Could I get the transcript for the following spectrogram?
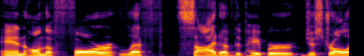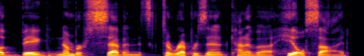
And on the far left side of the paper, just draw a big number seven it's to represent kind of a hillside.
